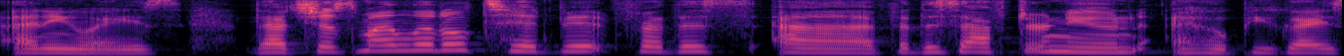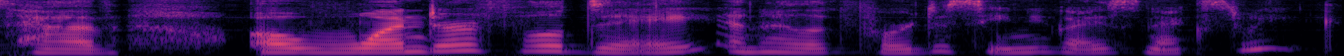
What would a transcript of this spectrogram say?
Anyways, that's just my little tidbit for this uh, for this afternoon. I hope you guys have a wonderful day, and I look forward to seeing you guys next week.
